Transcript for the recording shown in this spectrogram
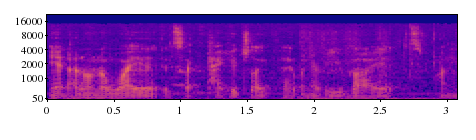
And I don't know why it's like packaged like that whenever you buy it. It's funny.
